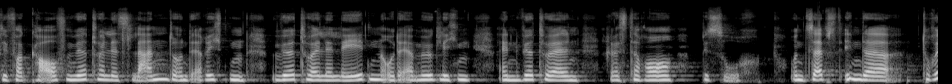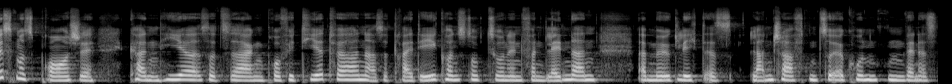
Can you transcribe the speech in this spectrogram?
Sie verkaufen virtuelles Land und errichten virtuelle Läden oder ermöglichen einen virtuellen Restaurant Besuch. Und selbst in der Tourismusbranche kann hier sozusagen profitiert werden, also 3D-Konstruktionen von Ländern ermöglicht es, Landschaften zu erkunden, wenn es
